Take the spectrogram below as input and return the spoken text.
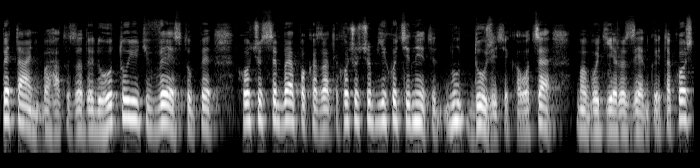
Питань багато задають, готують виступи, хочуть себе показати, хочуть, щоб їх оцінити. Ну, дуже цікаво. Це, мабуть, є розинкою. Також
